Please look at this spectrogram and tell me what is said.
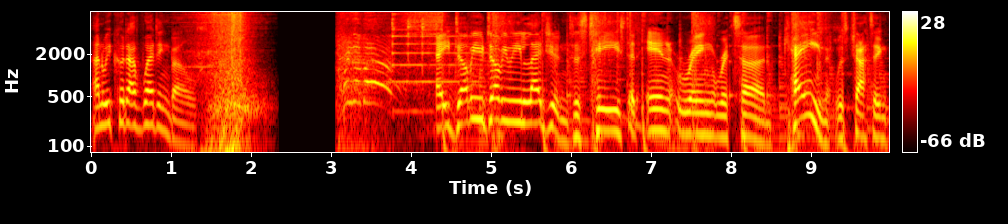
and we could have wedding bells. A WWE legend has teased an in ring return. Kane was chatting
